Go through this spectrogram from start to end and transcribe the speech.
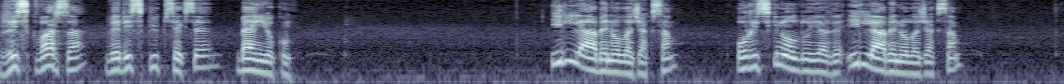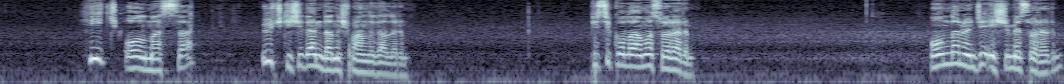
Risk varsa ve risk yüksekse ben yokum. İlla ben olacaksam, o riskin olduğu yerde illa ben olacaksam hiç olmazsa 3 kişiden danışmanlık alırım. Psikoloğuma sorarım. Ondan önce eşime sorarım.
